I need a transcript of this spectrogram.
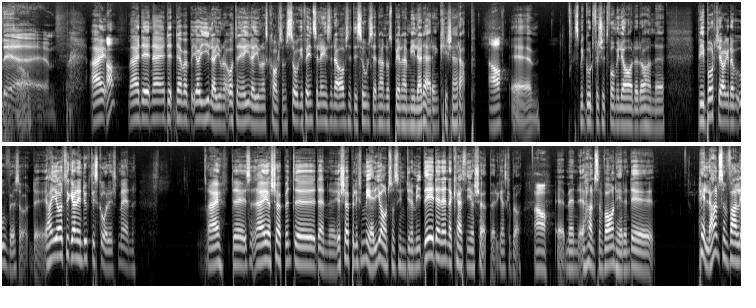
Det är... Nej, Ja. Nej, det, nej det, det var, jag gillar Jonas, återigen, jag gillar Jonas Karlsson. Såg för inte så länge sedan det avsnittet i Solsidan, han då spelar här miljardären Christian Rapp. Ja. Eh, som är god för 22 miljarder och han eh, blir bortjagad av Ove så. Det, han, jag tycker han är en duktig skådis, men nej, det, nej, jag köper inte den. Jag köper liksom mer Jansson sin dynamit. Det är den enda casten jag köper, ganska bra. Ja. Eh, Men han som Vanheden, det. Hellre han som Valle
